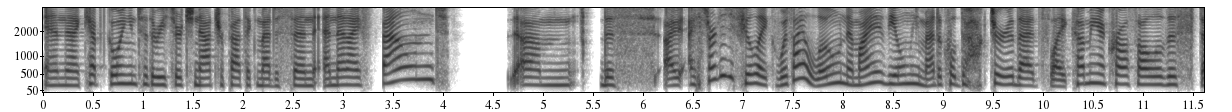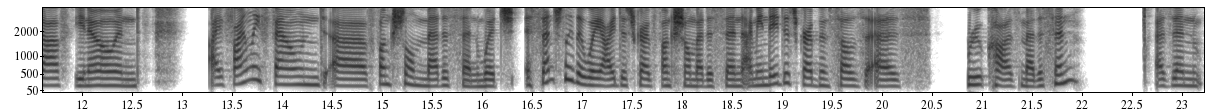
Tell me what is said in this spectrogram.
And then I kept going into the research, naturopathic medicine, and then I found um, this. I, I started to feel like, was I alone? Am I the only medical doctor that's like coming across all of this stuff, you know? And I finally found uh, functional medicine, which essentially the way I describe functional medicine, I mean, they describe themselves as root cause medicine as in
